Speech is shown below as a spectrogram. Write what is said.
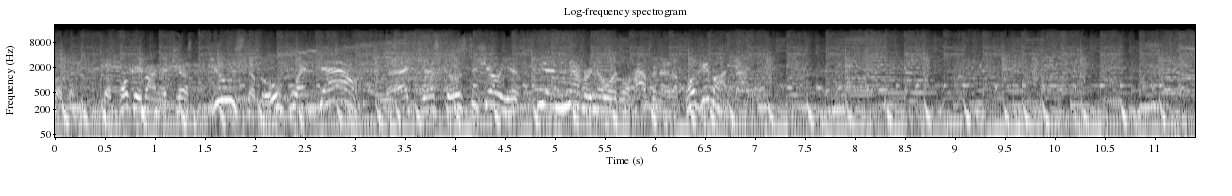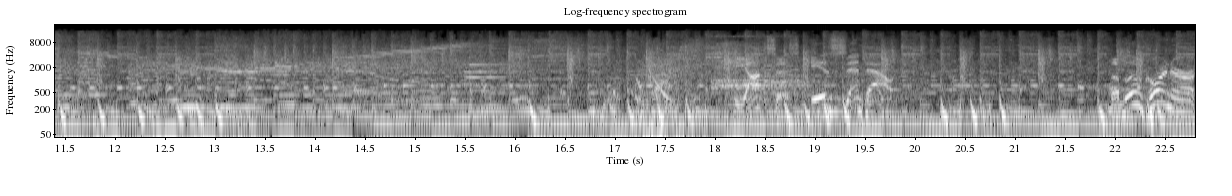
The Pokemon that just used the move went down! That just goes to show you, you never know what'll happen at a Pokemon battle. Deoxys is sent out. The blue corner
